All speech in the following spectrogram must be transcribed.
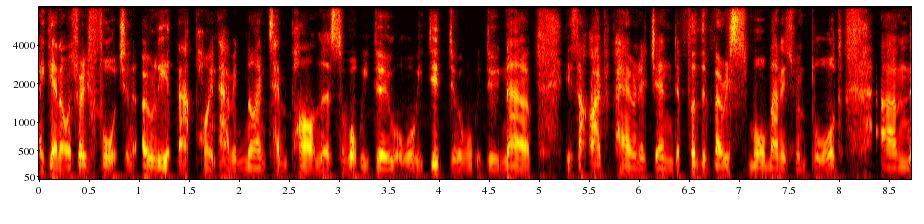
again, I was very fortunate only at that point having nine, 10 partners. So what we do, or what we did do, and what we do now, is that I prepare an agenda for the very small management board, um,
